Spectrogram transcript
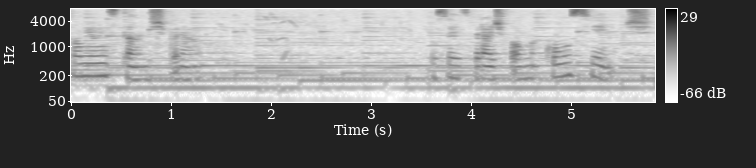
Tome um instante para você respirar de forma consciente.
